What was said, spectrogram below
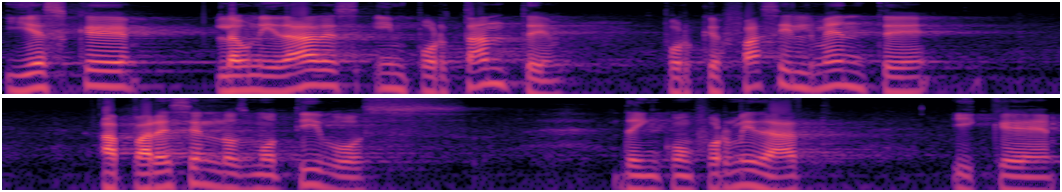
Y es que la unidad es importante porque fácilmente aparecen los motivos de inconformidad y que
